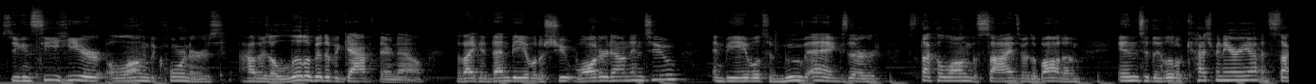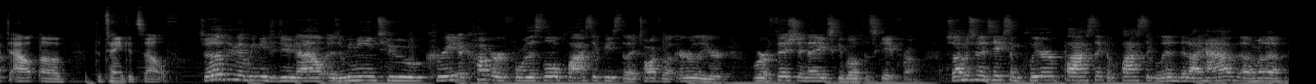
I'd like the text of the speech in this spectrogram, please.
So you can see here along the corners how there's a little bit of a gap there now that I could then be able to shoot water down into and be able to move eggs that are stuck along the sides or the bottom into the little catchment area and sucked out of the tank itself. So the thing that we need to do now is we need to create a cover for this little plastic piece that I talked about earlier where fish and eggs can both escape from. So I'm just gonna take some clear plastic, a plastic lid that I have, and I'm gonna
